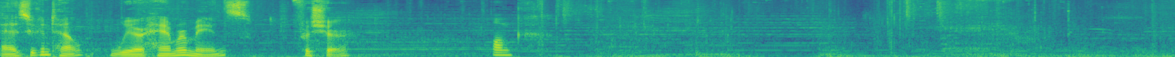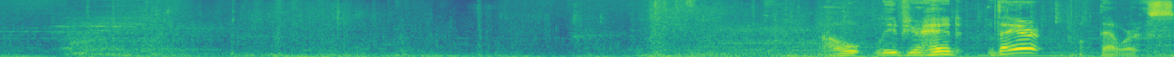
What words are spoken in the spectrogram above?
As you can tell, we are hammer mains, for sure. Honk. Leave your head there. That works.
